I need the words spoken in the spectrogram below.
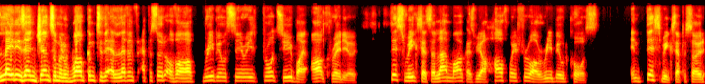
Ladies and gentlemen, welcome to the 11th episode of our Rebuild series brought to you by ARC Radio. This week sets a landmark as we are halfway through our Rebuild course. In this week's episode,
